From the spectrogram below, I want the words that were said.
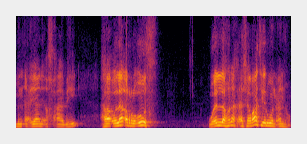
من أعيان أصحابه؟ هؤلاء الرؤوس وإلا هناك عشرات يروون عنه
